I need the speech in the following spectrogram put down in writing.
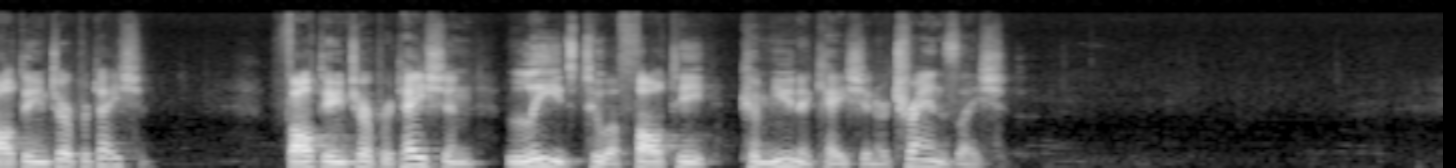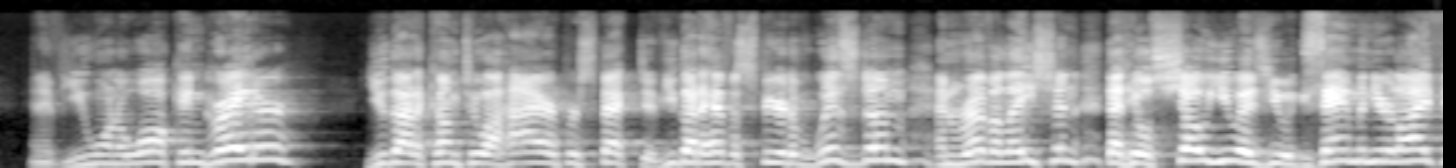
Faulty interpretation. Faulty interpretation leads to a faulty communication or translation. And if you want to walk in greater, you got to come to a higher perspective. You got to have a spirit of wisdom and revelation that He'll show you as you examine your life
